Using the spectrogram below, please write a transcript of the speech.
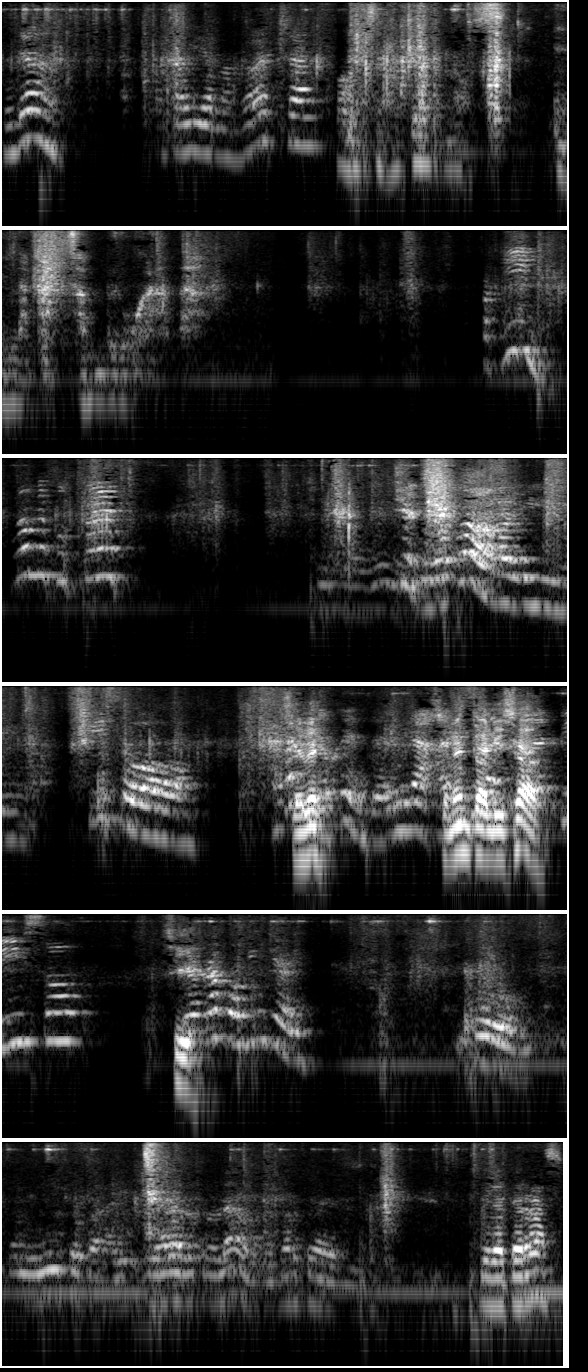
mirá, acá había más bachas. Vamos a meternos en la casa embrujada. Joaquín, no me asustes. Che, pero acá hay piso. Acá Se hay ve. gente, eh, mirá, Cemento alisado. El piso. Sí, Y acá, Joaquín, ¿qué hay? Tipo un caminito para ir llegar al otro lado, la parte del- de la terraza.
